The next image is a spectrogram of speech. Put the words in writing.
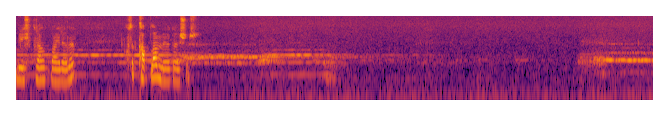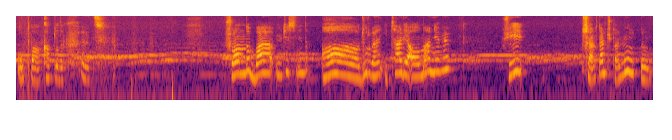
Birleşik Krallık bayrağını. Yoksa kaplanmıyor arkadaşlar. Hoppa kapladık. Evet. Şu anda bayağı ülkesinin de... Aa dur ben İtalya, Almanya ve şey şarkıdan çıkarmayı unuttum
